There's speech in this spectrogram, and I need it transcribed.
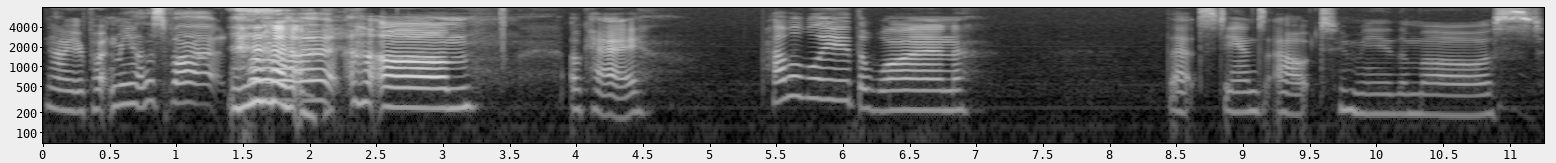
Now you're putting me on the spot. But, um, okay. Probably the one that stands out to me the most.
